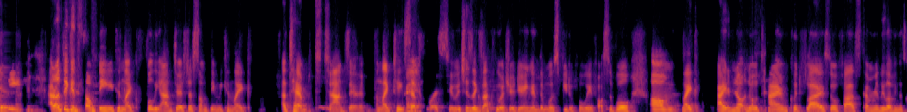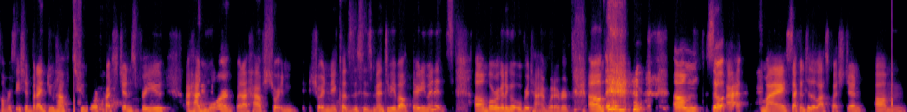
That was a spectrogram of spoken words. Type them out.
like I don't think it's something you can like fully answer. It's just something we can like attempt to answer and like take steps right. towards to, which is exactly what you're doing in the most beautiful way possible. Um, like I did not know time could fly so fast. I'm really loving this conversation, but I do have two more questions for you. I had more, but I have shortened shortened it because this is meant to be about 30 minutes. Um, but we're gonna go over time, whatever. Um, um, so I, my second to the last question um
